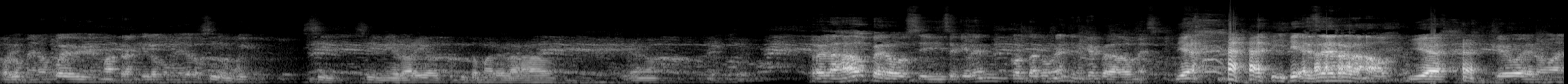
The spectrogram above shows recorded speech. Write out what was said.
por lo menos puedes vivir más tranquilo con ellos los Sí. los sí, sí, mi horario es un poquito más relajado, you know. Relajado, pero si se quieren cortar con él, tienen que esperar dos meses. Yeah, Ese es el relajado. yeah. Qué bueno, man.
